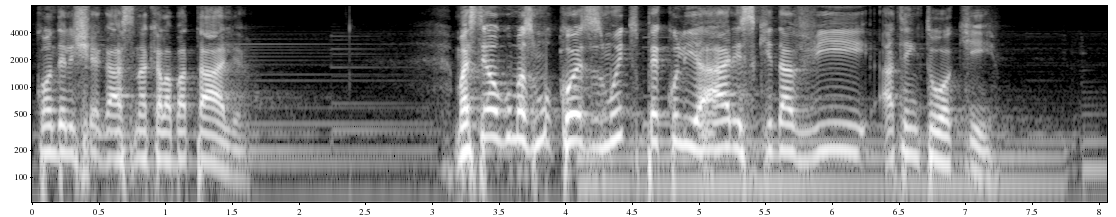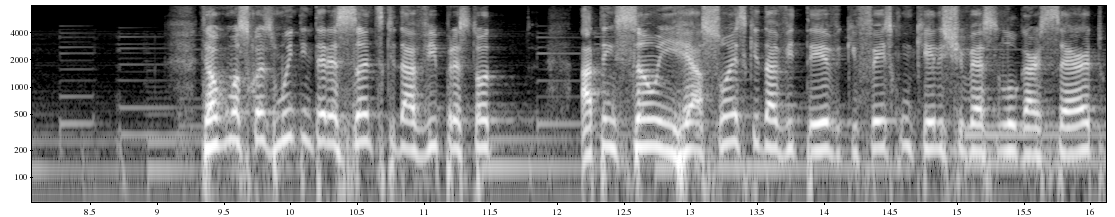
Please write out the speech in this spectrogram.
quando ele chegasse naquela batalha. Mas tem algumas coisas muito peculiares que Davi atentou aqui. Tem algumas coisas muito interessantes que Davi prestou atenção e reações que Davi teve que fez com que ele estivesse no lugar certo,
